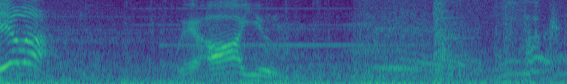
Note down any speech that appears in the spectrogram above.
Attila! Where are you? you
